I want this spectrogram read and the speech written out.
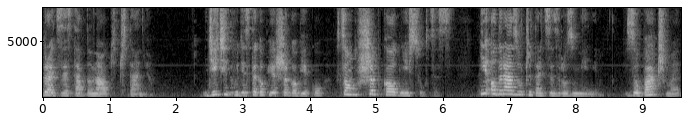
wybrać zestaw do nauki czytania? Dzieci XXI wieku chcą szybko odnieść sukces i od razu czytać ze zrozumieniem. Zobaczmy,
